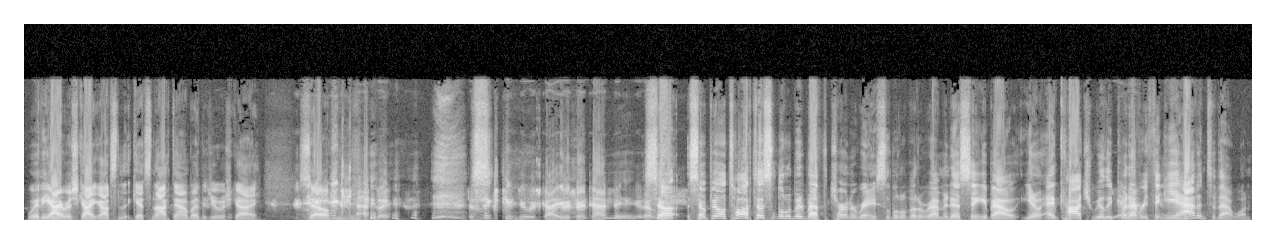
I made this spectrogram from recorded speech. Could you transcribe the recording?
where the Irish guy gets gets knocked down by the Jewish guy. So. exactly. The six-two Jewish guy. He was fantastic. You know? So, so Bill, talk to us a little bit about the Turner race, a little bit of reminiscing about, you know, Ed Koch really put everything he had into that one.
